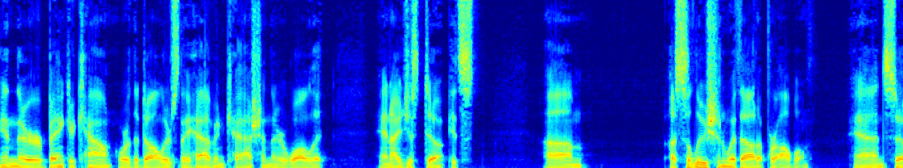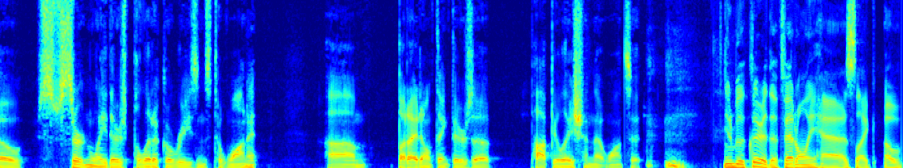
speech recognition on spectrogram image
in their bank account or the dollars they have in cash in their wallet. And I just don't. It's um, a solution without a problem. And so certainly there's political reasons to want it, um, but I don't think there's a population that wants it. And to be clear, the Fed only has like a,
